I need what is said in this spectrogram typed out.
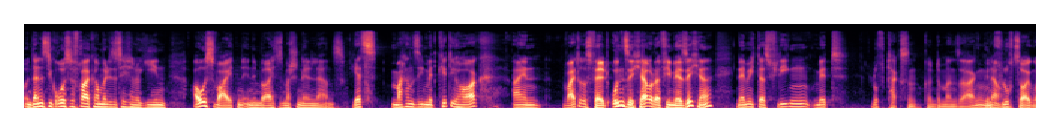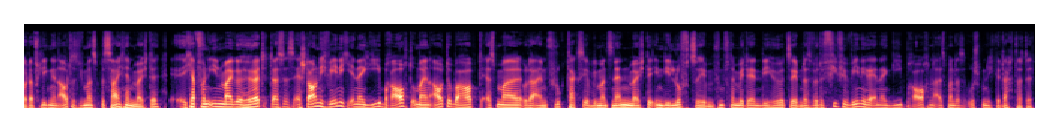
Und dann ist die große Frage, kann man diese Technologien ausweiten in den Bereich des maschinellen Lernens? Jetzt machen Sie mit Kitty Hawk ein weiteres Feld unsicher oder vielmehr sicher, nämlich das Fliegen mit Lufttaxen, könnte man sagen, genau. mit Flugzeugen oder fliegenden Autos, wie man es bezeichnen möchte. Ich habe von Ihnen mal gehört, dass es erstaunlich wenig Energie braucht, um ein Auto überhaupt erstmal oder ein Flugtaxi, wie man es nennen möchte, in die Luft zu heben, 500 Meter in die Höhe zu heben. Das würde viel, viel weniger Energie brauchen, als man das ursprünglich gedacht hatte.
